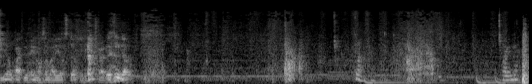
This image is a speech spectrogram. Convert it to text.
You don't have to hang on somebody else's stuff and try to no. Right now.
